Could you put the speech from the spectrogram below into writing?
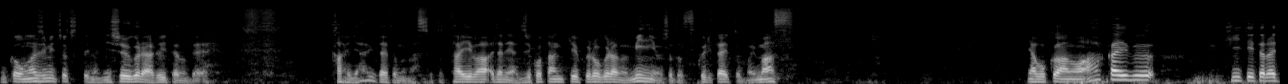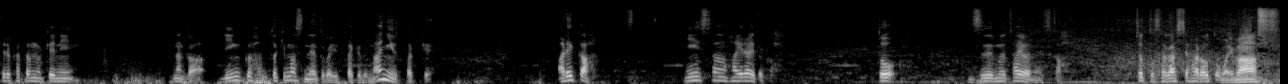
僕は同じ道をちょっと今2周ぐらい歩いたので、カフェに入りたいと思います。ちょっと対話、じゃねえや自己探求プログラムミニをちょっと作りたいと思います。いや、僕はあの、アーカイブ聞いていただいてる方向けに、なんか、リンク貼っときますねとか言ったけど、何言ったっけ？あれか。インスタのハイライトか。と、 Zoom 対話のやつか。ちょっと探して貼ろうと思います。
